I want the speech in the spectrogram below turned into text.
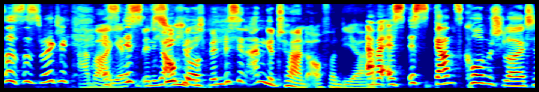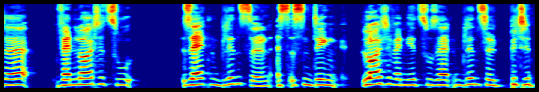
Das ist wirklich. Aber jetzt bin ich auch, ich bin ein bisschen angeturnt auch von dir. Aber es ist ganz komisch, Leute, wenn Leute zu selten blinzeln. Es ist ein Ding. Leute, wenn ihr zu selten blinzelt, bitte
